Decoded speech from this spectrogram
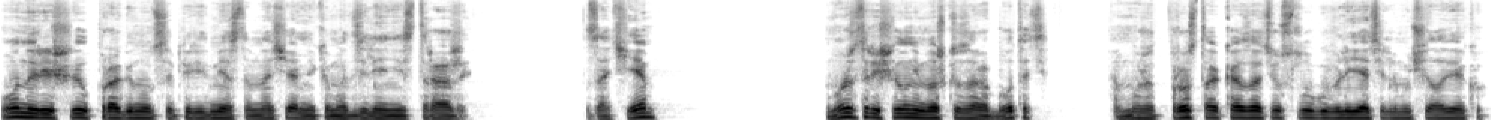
он и решил прогнуться перед местным начальником отделения стражи. Зачем? Может, решил немножко заработать, а может, просто оказать услугу влиятельному человеку.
